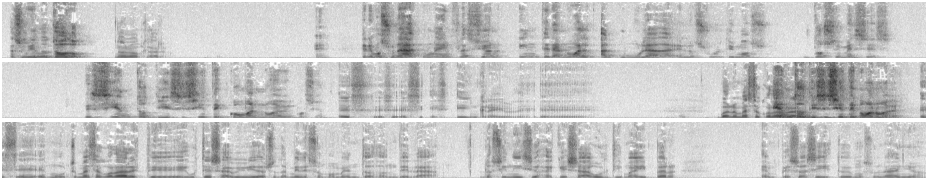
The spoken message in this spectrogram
Está subiendo todo. No, no, claro. ¿Eh? Tenemos una, una inflación interanual acumulada en los últimos 12 meses de 117,9%. Es, es, es, es, increíble. Eh, bueno, me hace acordar... 117,9. Es, es, mucho. Me hace acordar, este, usted ya ha vivido, yo también, esos momentos donde la, los inicios de aquella última hiper empezó así. Tuvimos un año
